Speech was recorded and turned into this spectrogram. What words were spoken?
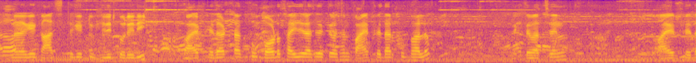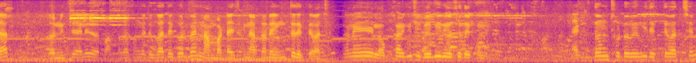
আপনাদেরকে কাছ থেকে একটু ভিজিট করে দিই। পায়ের ফেদারটা খুব বড় সাইজের আছে দেখতে পাচ্ছেন। পায়ের ফেদার খুব ভালো দেখতে পাচ্ছেন। পায়ের ফেদার তো নিতে চাইলে বাচ্চাদের সঙ্গে যোগাযোগ করবেন নাম্বারটা স্ক্রিনে আপনারা এই মুহূর্তে দেখতে পাচ্ছেন। এখানে লক্ষার কিছু বেবি রয়েছে দেখুন। একদম ছোট বেবি দেখতে পাচ্ছেন।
